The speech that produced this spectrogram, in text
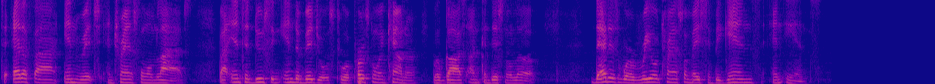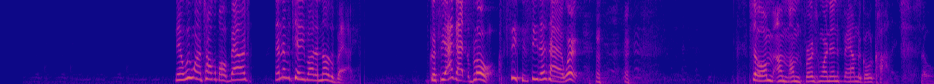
to edify, enrich, and transform lives by introducing individuals to a personal encounter with God's unconditional love. That is where real transformation begins and ends. Now we want to talk about values. Now let me tell you about another value. Because see, I got the blow. See, see, that's how it works. so I'm, I'm, I'm the first one in the family to go to college. So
